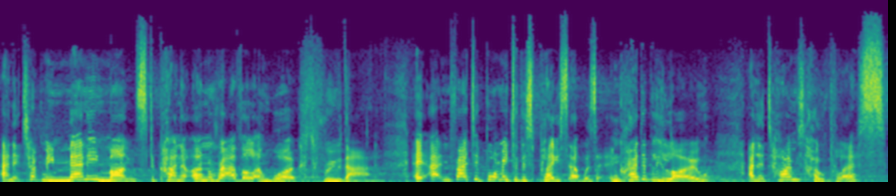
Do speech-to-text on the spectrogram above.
And it took me many months to kind of unravel and work through that. It, in fact, it brought me to this place that was incredibly low and at times hopeless.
